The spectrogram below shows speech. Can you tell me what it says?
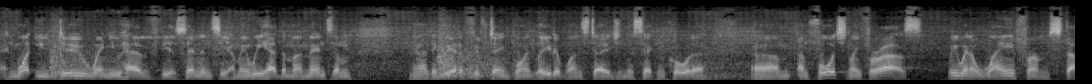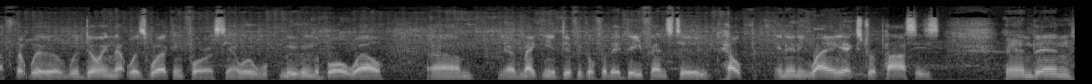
and what you do when you have the ascendancy. I mean, we had the momentum. I think we had a 15 point lead at one stage in the second quarter. Um, unfortunately for us, we went away from stuff that we're, we're doing that was working for us. You know, we we're moving the ball well um, you know, making it difficult for their defence to help in any way, extra passes. And then,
